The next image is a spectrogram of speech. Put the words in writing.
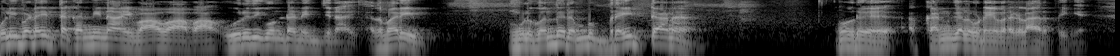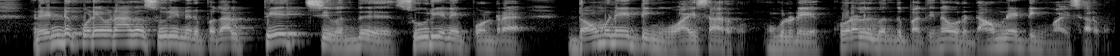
ஒளிபடைத்த கண்ணினாய் வா வா வா உறுதி கொண்ட நெஞ்சினாய். அது மாதிரி உங்களுக்கு வந்து ரொம்ப பிரைட்டான ஒரு கண்கள் உடையவர்களாக இருப்பீங்க. ரெண்டு குடையவனாக சூரியன் இருப்பதால் பேச்சு வந்து சூரியனை போன்ற டாமினேட்டிங் வாய்ஸாக இருக்கும். உங்களுடைய குரல் வந்து பார்த்திங்கன்னா ஒரு டாமினேட்டிங் வாய்ஸாக இருக்கும்.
